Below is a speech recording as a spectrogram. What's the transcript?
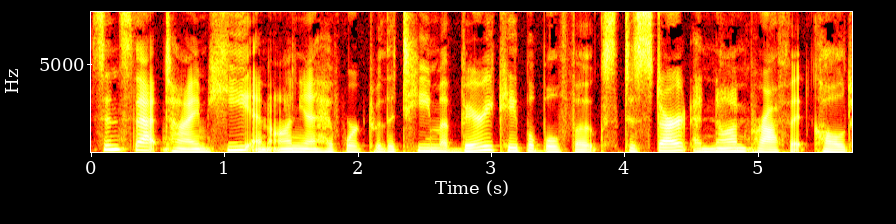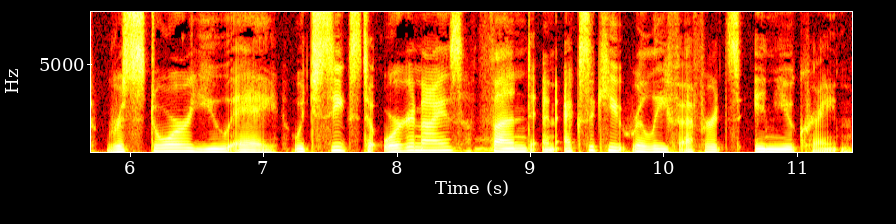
Since that time, he and Anya have worked with a team of very capable folks to start a nonprofit called Restore UA, which seeks to organize, fund, and execute relief efforts in Ukraine.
